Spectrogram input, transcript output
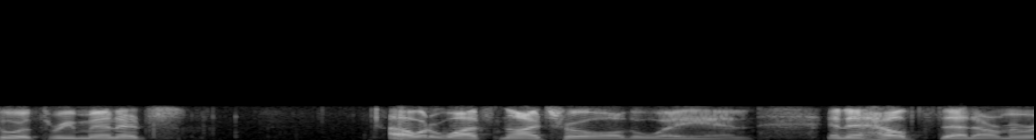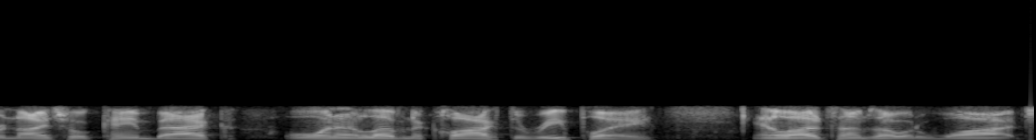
two or three minutes, I would watch Nitro all the way in, and it helped that I remember Nitro came back on at eleven o'clock to replay, and a lot of times I would watch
